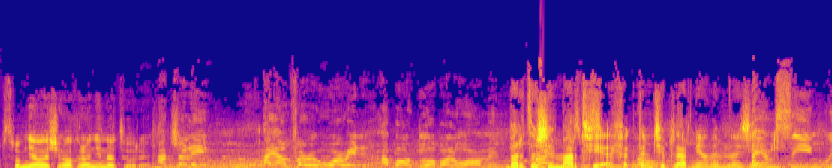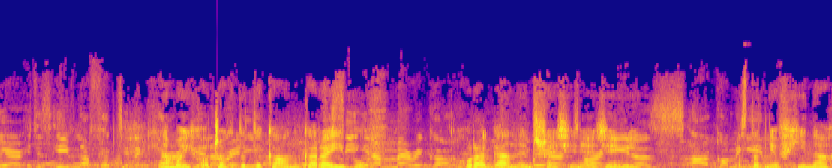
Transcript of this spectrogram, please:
Wspomniałaś o ochronie natury. Bardzo się martwię efektem cieplarnianym na ziemi. Na moich oczach dotyka on Karaibów. Huragany, trzęsienia ziemi. Ostatnio w Chinach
